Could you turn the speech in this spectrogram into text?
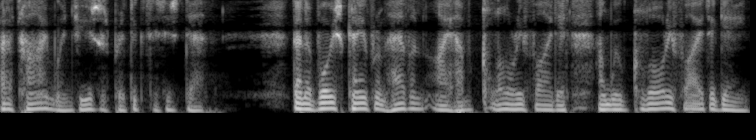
at a time when Jesus predicted his death. Then a voice came from heaven, I have glorified it and will glorify it again.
